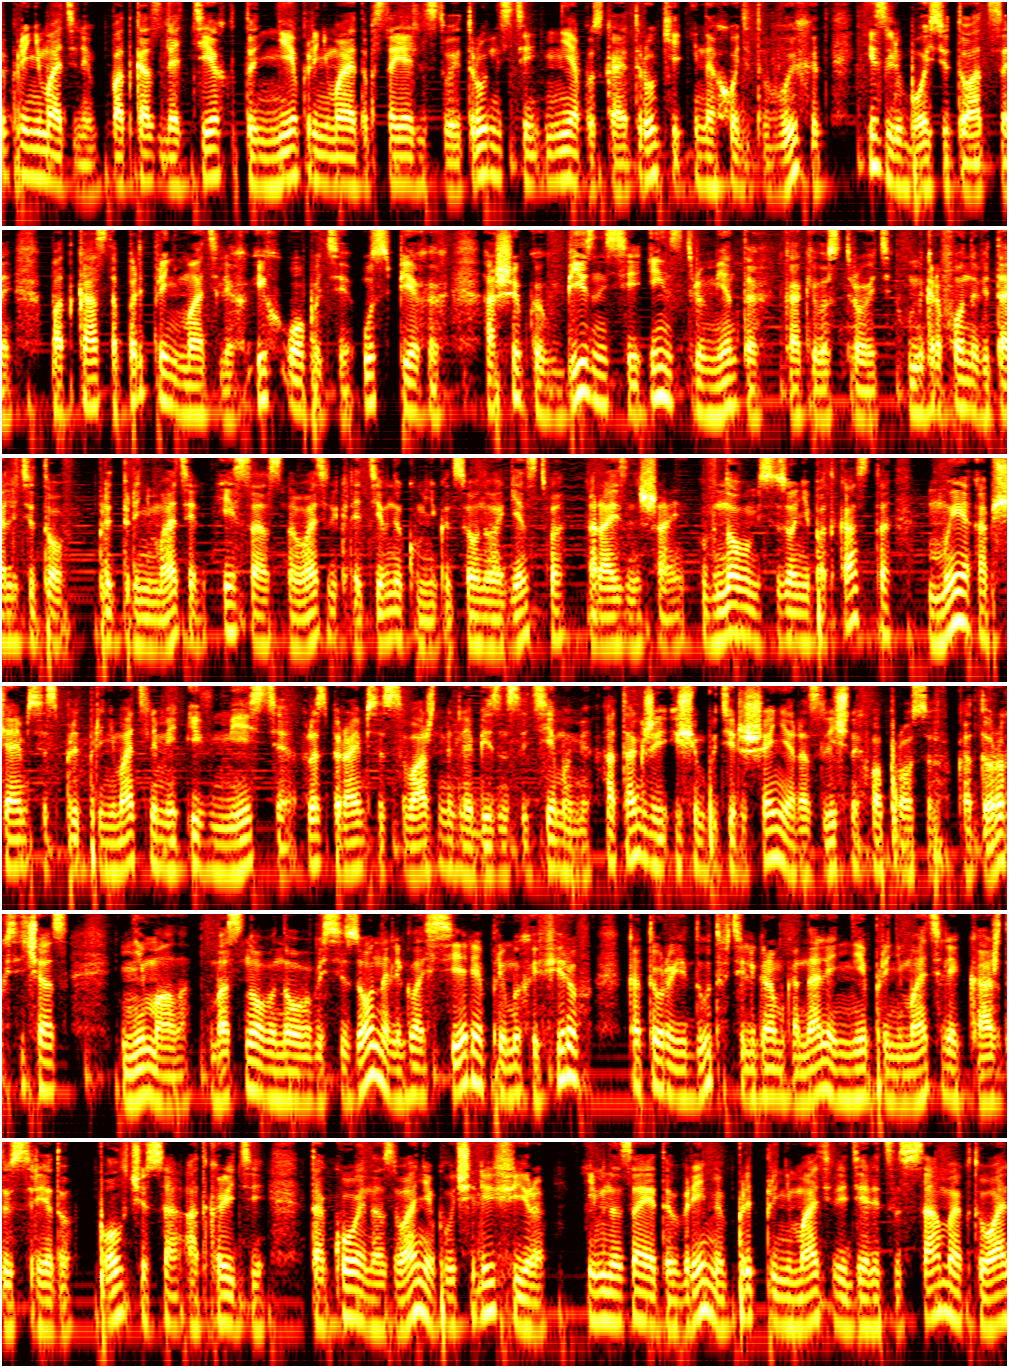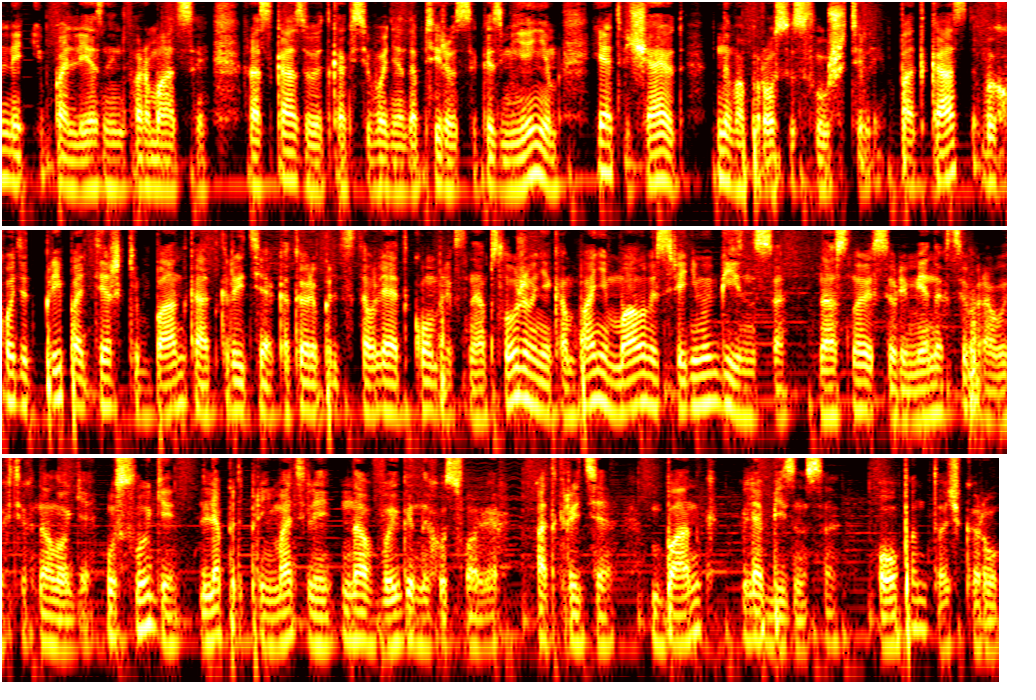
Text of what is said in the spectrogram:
Неприниматели. Подкаст для тех, кто не принимает обстоятельства и трудности, не опускает руки и находит выход из любой ситуации. Подкаст о предпринимателях, их опыте, успехах, ошибках в бизнесе и инструментах, как его строить. У микрофона Виталий Титов, предприниматель и сооснователь креативно-коммуникационного агентства Rise and Shine. В новом сезоне подкаста мы общаемся с предпринимателями и вместе разбираемся с важными для бизнеса темами, а также ищем пути решения различных вопросов, которых сейчас немало. В основу нового сезона легла серия прямых эфиров, которые идут в телеграм-канале «Неприниматели» каждую среду. Полчаса открытий. Такое название получили эфиры. Именно за это время предприниматели делятся самой актуальной и полезной информацией, рассказывают, как сегодня адаптироваться к изменениям и отвечают на вопросы слушателей. Подкаст выходит при поддержке банка открытия, который предоставляет комплексное обслуживание компаний малого и среднего бизнеса на основе современных цифровых технологий. Услуги для предпринимателей на выгодных условиях. Открытие. Банк для бизнеса. open.ru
